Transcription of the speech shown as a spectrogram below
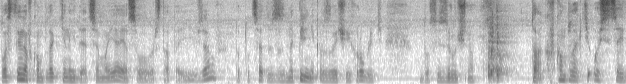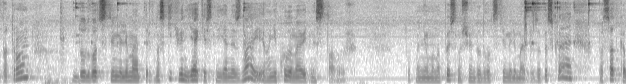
Пластина в комплекті не йде. Це моя, я свого верстата її взяв. Тобто це з напільника зазвичай їх роблять досить зручно. Так, в комплекті ось цей патрон до 20 мм. Наскільки він якісний, я не знаю, я його ніколи навіть не ставив. Тут на ньому написано, що він до 20 мм затискає. Посадка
